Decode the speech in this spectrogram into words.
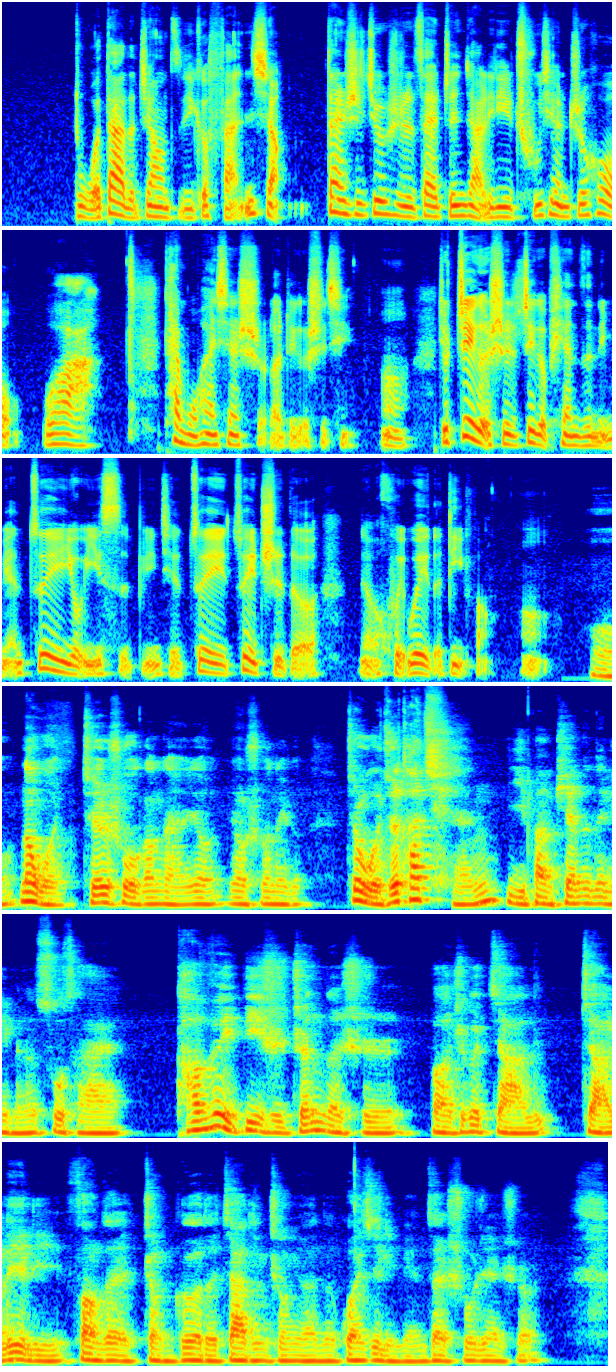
多大的这样子一个反响？但是就是在真假丽丽出现之后，哇，太魔幻现实了这个事情，嗯，就这个是这个片子里面最有意思，并且最最值得呃回味的地方，嗯。哦，那我接着说，我刚才要要说那个，就是我觉得他前一半片子那里面的素材。他未必是真的是把这个贾丽贾丽丽放在整个的家庭成员的关系里面在说这件事儿。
